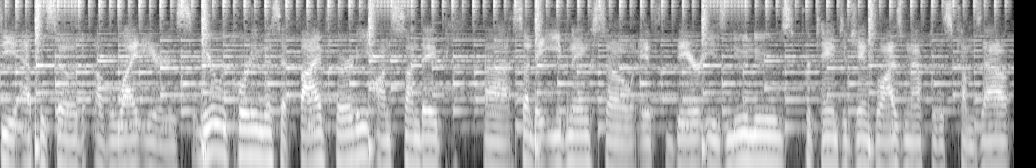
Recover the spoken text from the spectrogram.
Emergency episode of Light Years. We're recording this at 5:30 on Sunday uh, Sunday evening. So if there is new news pertaining to James Wiseman after this comes out,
